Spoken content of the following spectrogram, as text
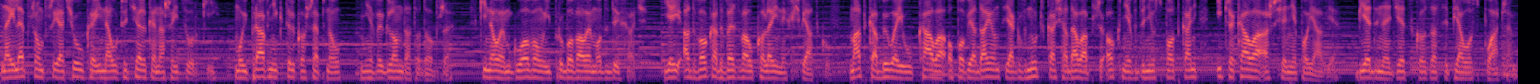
najlepszą przyjaciółkę i nauczycielkę naszej córki. Mój prawnik tylko szepnął, nie wygląda to dobrze. Skinąłem głową i próbowałem oddychać. Jej adwokat wezwał kolejnych świadków. Matka byłej łukała, opowiadając, jak wnuczka siadała przy oknie w dniu spotkań i czekała, aż się nie pojawię. Biedne dziecko zasypiało z płaczem.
